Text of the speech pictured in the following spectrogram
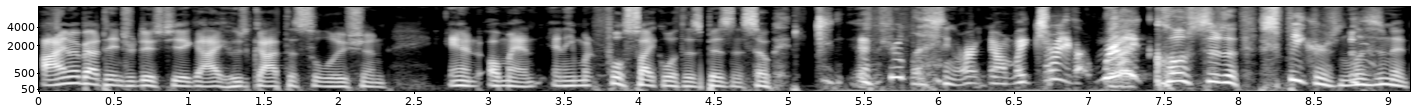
I'm about to introduce to you a guy who's got the solution. And oh man, and he went full cycle with his business. So if you're listening right now, make sure you got really close to the speakers and listen in.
